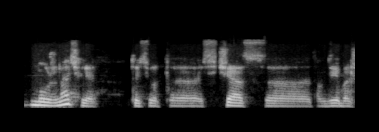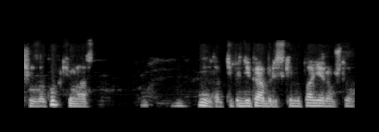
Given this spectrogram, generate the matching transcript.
мы уже начали. То есть вот э, сейчас э, там две большие закупки у нас ну, там, типа декабрьские мы планируем, что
